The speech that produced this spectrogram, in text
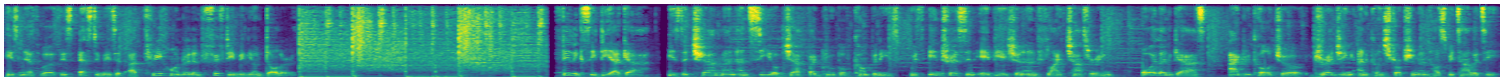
His net worth is estimated at $350 million. Felix Idiaga is the chairman and CEO of Jaffa Group of Companies with interests in aviation and flight chartering, oil and gas, agriculture, dredging and construction and hospitality.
